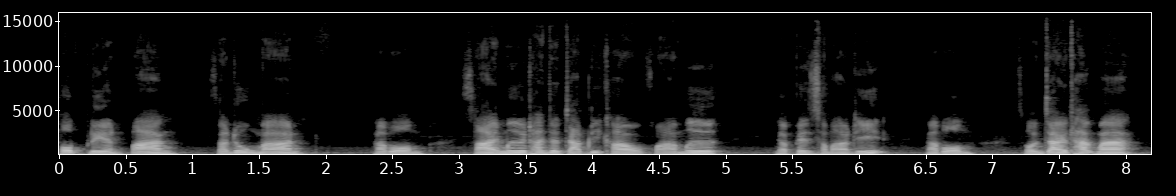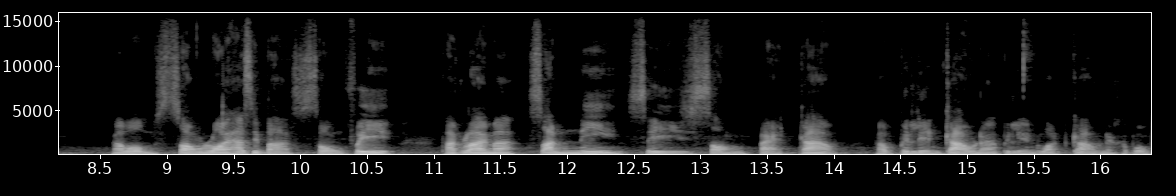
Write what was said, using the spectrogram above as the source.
พบเหรียญปางสะดุ้งมารครับผมซ้ายมือท่านจะจับที่เข่าขวามือจะเป็นสมาธิครับผมสนใจทักมาครับผม 250 บาทส่งฟรีทักไลน์มา sunny 4289ครับเป็นเหรียญเก่านะ เป็นเหรียญวัดเก่านะครับผม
